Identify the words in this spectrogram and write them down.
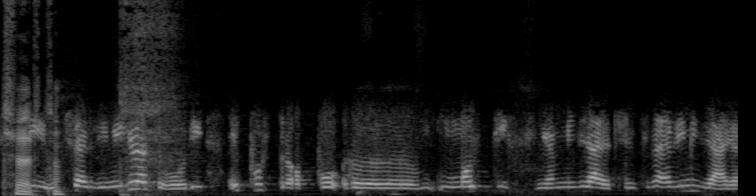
certo. di uccelli migratori e purtroppo eh, moltissimi, a migliaia, centinaia di migliaia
